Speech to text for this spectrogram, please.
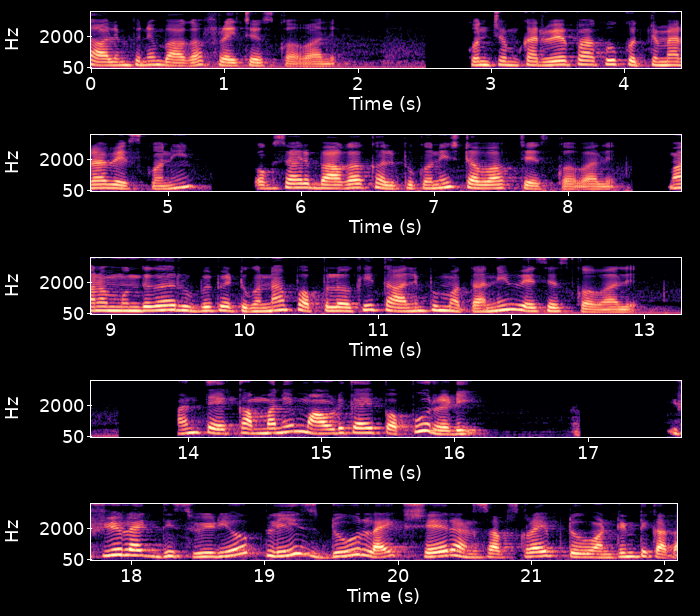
తాలింపుని బాగా ఫ్రై చేసుకోవాలి. కొంచెం కరివేపాకు కొత్తిమీర వేసుకొని ఒకసారి బాగా కలుపుకొని స్టవ్ ఆఫ్ చేసుకోవాలి. మనం ముందుగా రుబ్బి పెట్టుకున్న పప్పులోకి తాలింపు మొత్తాన్ని వేసేసుకోవాలి. అంతే కమ్మని మామిడికాయ పప్పు ready. If you like this video please do like share and subscribe to Vantinti Katha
